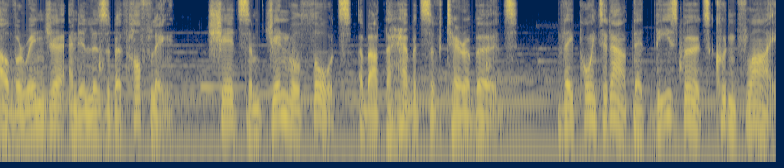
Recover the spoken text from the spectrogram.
Alvarenga and Elizabeth Höfling shared some general thoughts about the habits of terror birds. They pointed out that these birds couldn't fly,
